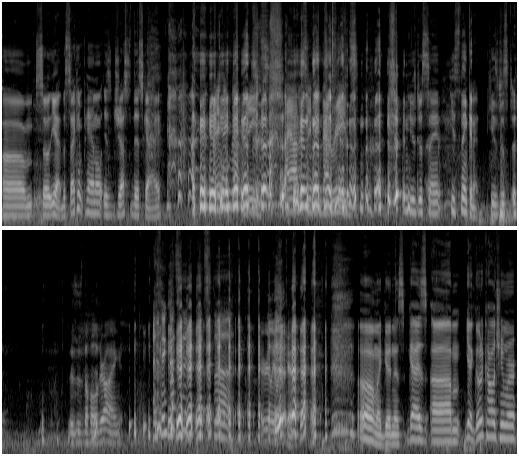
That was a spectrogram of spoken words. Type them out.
Um, so yeah, the second panel is just this guy. I think that reads. I honestly think that reads. and he's just saying he's thinking it. He's just. this is the whole drawing. I think that's the, that's the I really like it. oh my goodness, guys. Um, yeah, go to College Humor.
